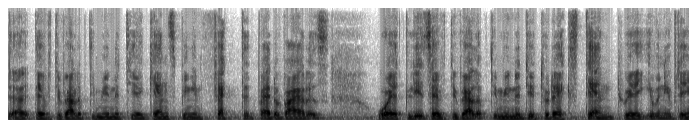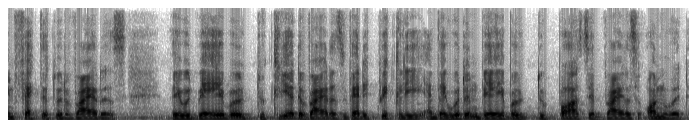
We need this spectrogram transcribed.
uh, they've developed immunity against being infected by the virus, or at least they've developed immunity to the extent where even if they're infected with the virus, they would be able to clear the virus very quickly, and they wouldn't be able to pass that virus onward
